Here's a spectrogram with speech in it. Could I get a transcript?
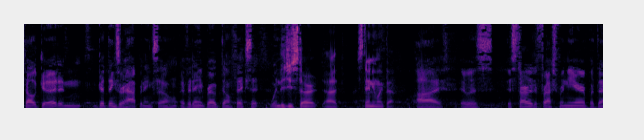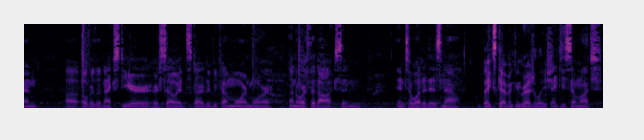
felt good, and good things are happening. So if it ain't broke, don't fix it. When did you start uh, standing like that? Uh, it was it started freshman year, but then uh, over the next year or so, it started to become more and more unorthodox and into what it is now. Thanks, Kevin. Congratulations. Thank you so much.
